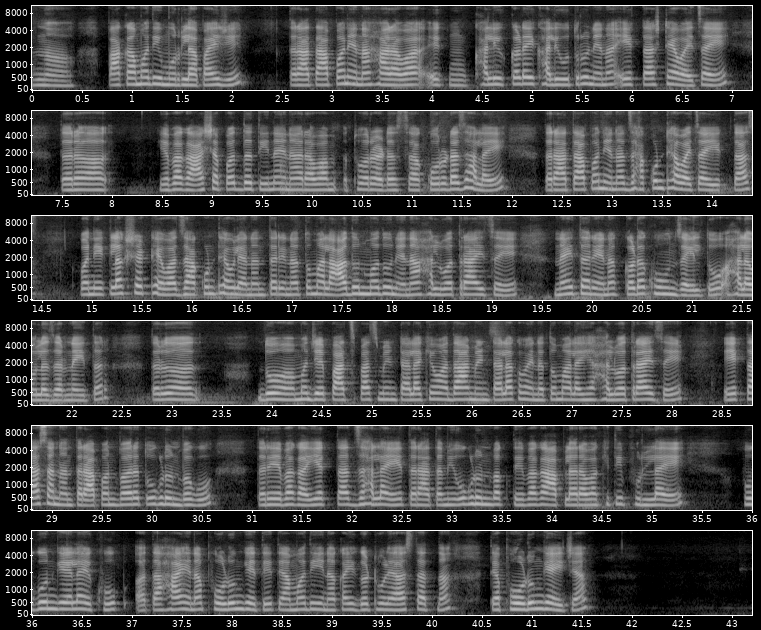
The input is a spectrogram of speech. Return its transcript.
पाकामध्ये मुरला पाहिजे. तर आता आपण आहे ना हा रवा एक खाली कढई खाली उतरून आहे ना एक तास ठेवायचा आहे. तर हे बघा अशा पद्धतीने आहे ना रवा थोरडासा कोरडा झाला आहे तर आता आपण आहे ना झाकून ठेवायचा आहे एक तास. पण एक लक्षात ठेवा झाकून ठेवल्यानंतर आहे ना तुम्हाला अधूनमधून आहे ना हलवत राहायचं आहे नाहीतर आहे ना कडक होऊन जाईल तो हलवला जर नाही तर. तर दो म्हणजे पाच पाच मिनटाला किंवा दहा मिनटाला का ना तुम्हाला हे हलवत राहायचं आहे एक तासानंतर आपण परत उघडून बघू. तर हे बघा एक तास झाला आहे तर आता मी उघडून बघते. बघा आपला रवा किती फुलला आहे फुगून गेला आहे खूप. आता हा आहे ना फोडून घेते. त्यामध्ये ना काही गठोळ्या असतात ना त्या फोडून घ्यायच्या.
